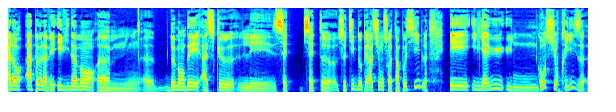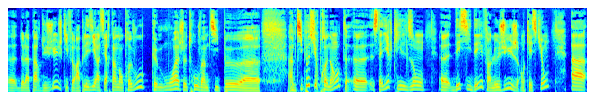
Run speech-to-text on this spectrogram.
Alors Apple avait évidemment euh, euh, demandé à ce que les cette cette, euh, ce type d'opération soit impossible. Et il y a eu une grosse surprise euh, de la part du juge qui fera plaisir à certains d'entre vous, que moi je trouve un petit peu, euh, un petit peu surprenante. C'est-à-dire qu'ils ont décidé, enfin le juge en question a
